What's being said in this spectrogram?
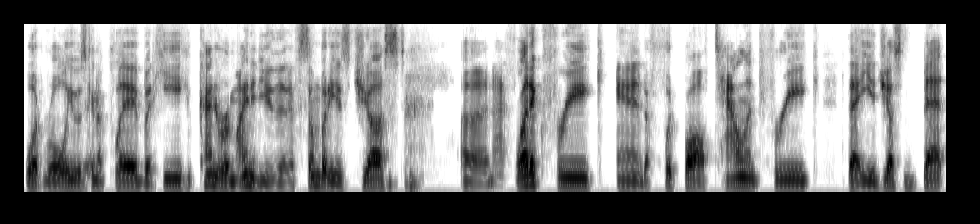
what role he was going to play. But he kind of reminded you that if somebody is just uh, an athletic freak and a football talent freak, that you just bet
